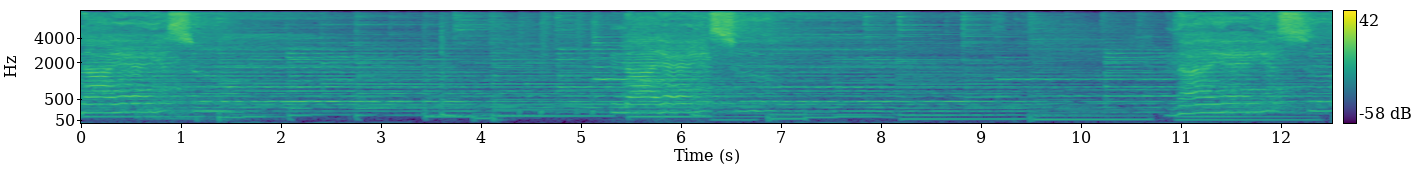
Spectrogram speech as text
나의 예수. 나의 예수. 나의 예수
